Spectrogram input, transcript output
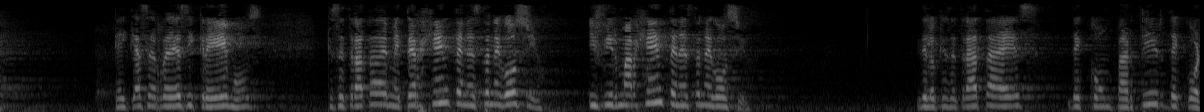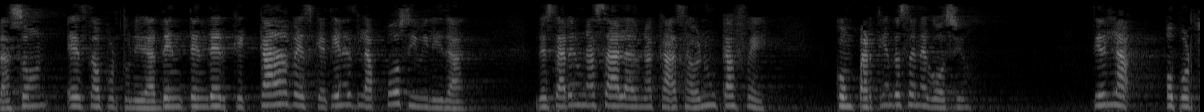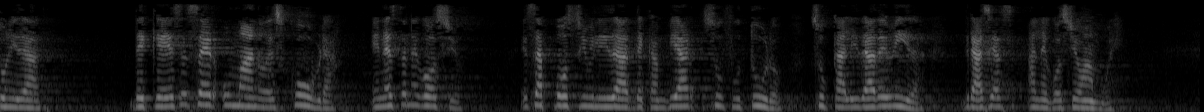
que hay que hacer redes y creemos que se trata de meter gente en este negocio y firmar gente en este negocio. De lo que se trata es de compartir de corazón esta oportunidad, de entender que cada vez que tienes la posibilidad de estar en una sala de una casa o en un café compartiendo este negocio, tienes la oportunidad de que ese ser humano descubra en este negocio esa posibilidad de cambiar su futuro, su calidad de vida, gracias al negocio Amway.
